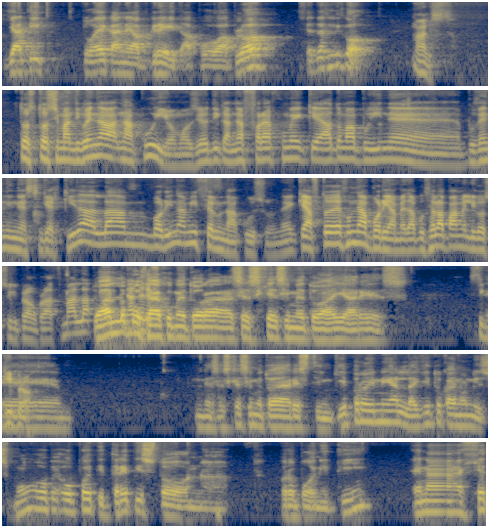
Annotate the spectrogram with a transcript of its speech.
Γιατί το έκανε upgrade από απλό σε τεχνικό. Μάλιστα. Το, το σημαντικό είναι να, να ακούει όμως, διότι καμιά φορά έχουμε και άτομα που, είναι, που δεν είναι στην κερκίδα, αλλά μπορεί να μην θέλουν να ακούσουν. Ε, και αυτό έχουμε μια απορία μετά που θέλω να πάμε λίγο στο Κυπριακό Πράθυμα. Αλλά το άλλο που θα έχουμε τώρα σε σχέση με το IRS. Στην Κύπρο. Ε, ναι, σε σχέση με το IRS στην Κύπρο είναι η αλλαγή του κανονισμού, όπου επιτρέπει στον προπονητή ένα head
